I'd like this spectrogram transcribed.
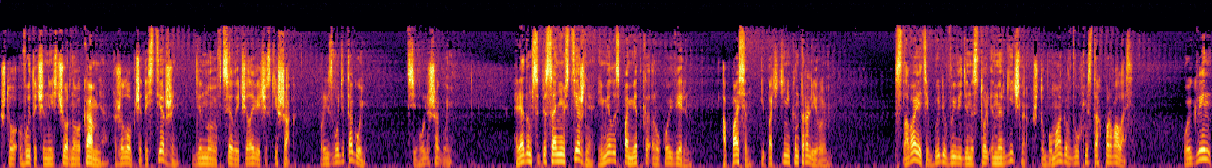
что выточенный из черного камня желобчатый стержень длиною в целый человеческий шаг производит огонь. Всего лишь огонь. Рядом с описанием стержня имелась пометка рукой верен. Опасен и почти неконтролируем. Слова эти были выведены столь энергично, что бумага в двух местах порвалась. У Эгвейн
